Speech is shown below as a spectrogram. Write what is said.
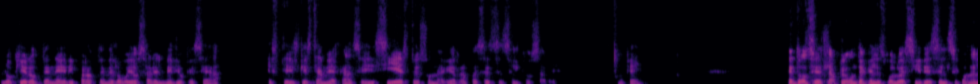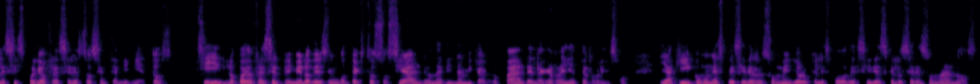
lo quiero obtener y para obtenerlo voy a usar el medio que sea este, el que esté a mi alcance. Y si esto es una guerra, pues ese es el que usaré. ¿Ok? Entonces, la pregunta que les vuelvo a decir es, ¿el psicoanálisis puede ofrecer estos entendimientos? Sí, lo puede ofrecer primero desde un contexto social, de una dinámica grupal, de la guerra y el terrorismo. Y aquí, como una especie de resumen, yo lo que les puedo decir es que los seres humanos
